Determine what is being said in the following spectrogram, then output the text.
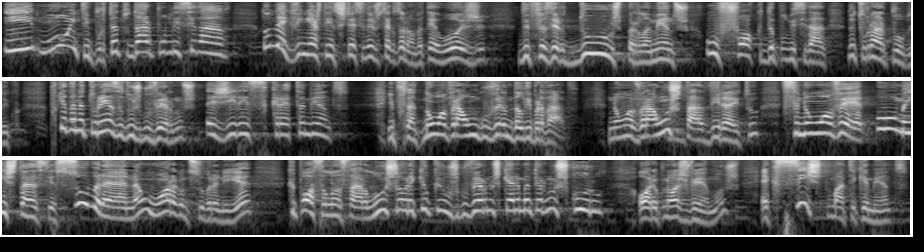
e, muito importante, dar publicidade. De onde é que vinha esta insistência desde o século XIX até hoje de fazer dos parlamentos o foco da publicidade, de tornar público? Porque é da natureza dos governos agirem secretamente. E, portanto, não haverá um governo da liberdade não haverá um Estado de Direito se não houver uma instância soberana, um órgão de soberania, que possa lançar luz sobre aquilo que os governos querem manter no escuro. Ora, o que nós vemos é que sistematicamente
